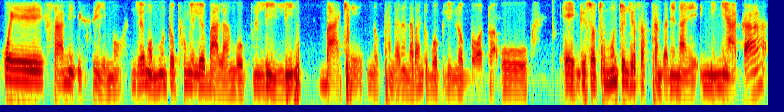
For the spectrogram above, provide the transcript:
kwesami isimo njengomuntu ophumile obala ngobulili bakhe nokuthandana nabantu bobulili obodwa u eh ngizothi umuntu nje sasithandane naye iminyaka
